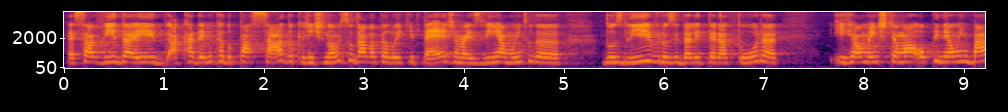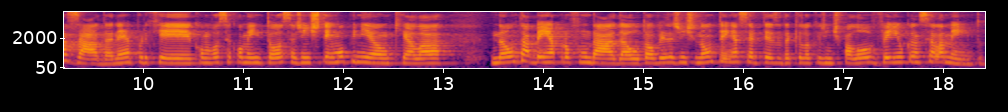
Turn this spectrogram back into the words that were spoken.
essa vida aí acadêmica do passado que a gente não estudava pelo Wikipédia, mas vinha muito da, dos livros e da literatura e realmente ter uma opinião embasada, né? Porque, como você comentou, se a gente tem uma opinião que ela não está bem aprofundada, ou talvez a gente não tenha certeza daquilo que a gente falou, vem o cancelamento.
